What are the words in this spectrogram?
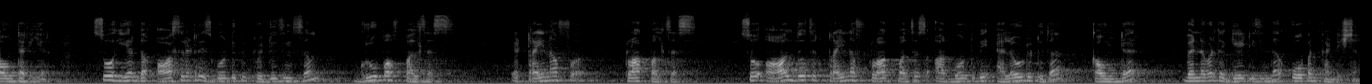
counter here so here the oscillator is going to be producing some group of pulses, a train of uh, clock pulses. So all those train of clock pulses are going to be allowed to the counter whenever the gate is in the open condition.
